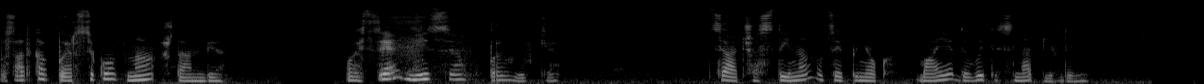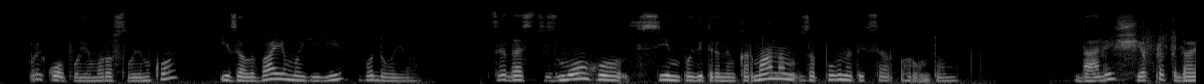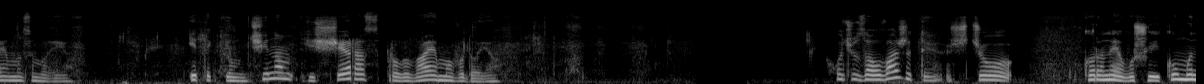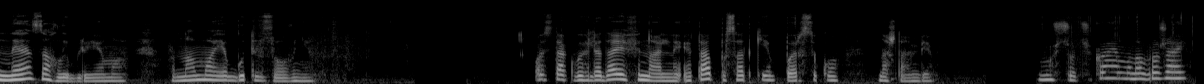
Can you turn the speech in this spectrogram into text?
Посадка персику на штамбі. Ось це місце прививки. Ця частина, оцей пеньок, має дивитись на південь. Прикопуємо рослинку і заливаємо її водою. Це дасть змогу всім повітряним карманам заповнитися ґрунтом. Далі ще прикидаємо землею. І таким чином іще раз проливаємо водою. Хочу зауважити, що кореневу шийку ми не заглиблюємо. Вона має бути зовні. Ось так виглядає фінальний етап посадки персику на штамбі. Ну що, чекаємо на врожай.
